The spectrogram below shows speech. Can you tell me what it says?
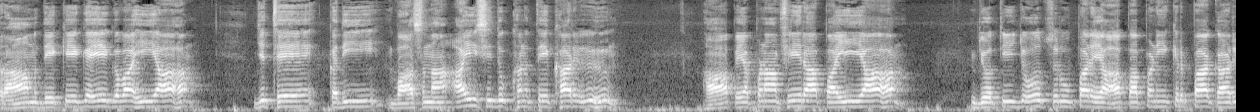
ਰਾਮ ਦੇ ਕੇ ਗਏ ਗਵਾਹੀ ਆਹ ਜਿੱਥੇ ਕਦੀ ਵਾਸਨਾ ਆਈ ਸੀ ਦੁੱਖਨ ਤੇ ਖਰ। ਆਪ ਆਪਣਾ ਫੇਰਾ ਪਾਈ ਆਹ ਜੋਤੀ ਜੋਤ ਸਰੂਪ ਆਪ ਆਪਣੀ ਕਿਰਪਾ ਕਰ।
